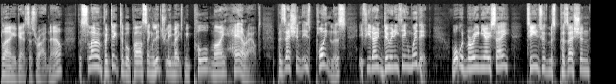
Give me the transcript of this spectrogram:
playing against us right now. The slow and predictable passing literally makes me pull my hair out. Possession is pointless if you don't do anything with it. What would Mourinho say? Teams with mis- possession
